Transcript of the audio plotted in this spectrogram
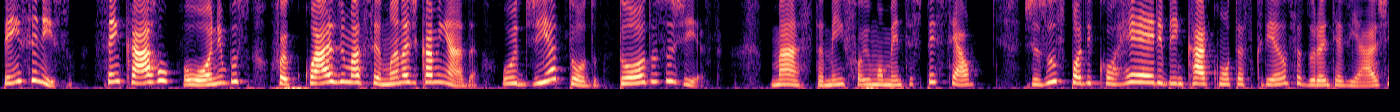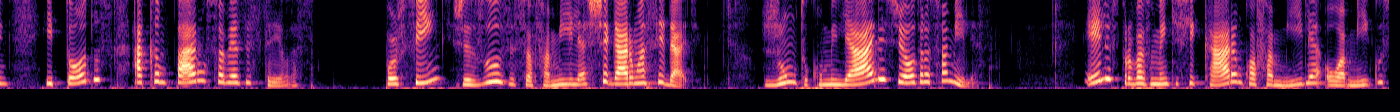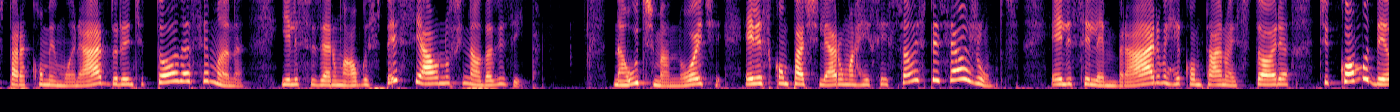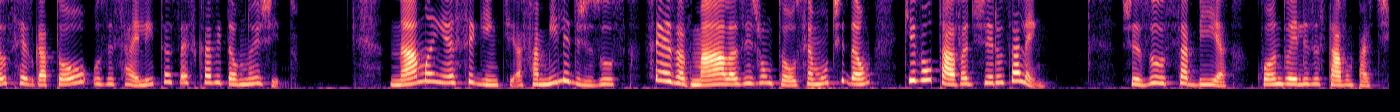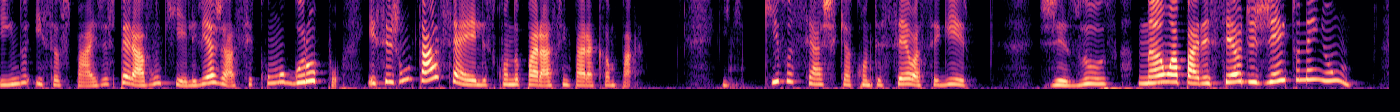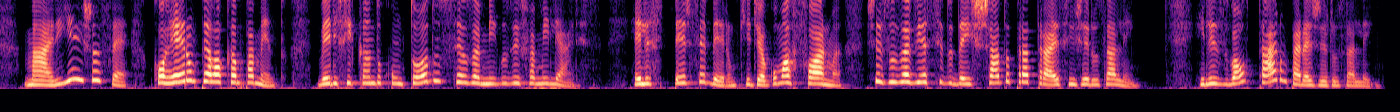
Pense nisso. Sem carro ou ônibus, foi quase uma semana de caminhada, o dia todo, todos os dias. Mas também foi um momento especial. Jesus pôde correr e brincar com outras crianças durante a viagem e todos acamparam sob as estrelas. Por fim, Jesus e sua família chegaram à cidade, junto com milhares de outras famílias. Eles provavelmente ficaram com a família ou amigos para comemorar durante toda a semana e eles fizeram algo especial no final da visita. Na última noite, eles compartilharam uma refeição especial juntos. Eles se lembraram e recontaram a história de como Deus resgatou os israelitas da escravidão no Egito. Na manhã seguinte, a família de Jesus fez as malas e juntou-se à multidão que voltava de Jerusalém. Jesus sabia quando eles estavam partindo e seus pais esperavam que ele viajasse com o grupo e se juntasse a eles quando parassem para acampar. E que você acha que aconteceu a seguir? Jesus não apareceu de jeito nenhum. Maria e José correram pelo acampamento, verificando com todos os seus amigos e familiares. Eles perceberam que, de alguma forma, Jesus havia sido deixado para trás em Jerusalém. Eles voltaram para Jerusalém.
